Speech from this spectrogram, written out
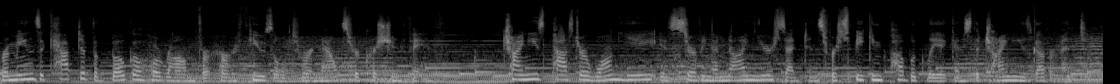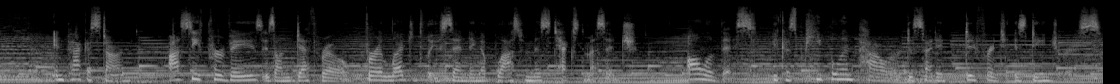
remains a captive of Boko Haram for her refusal to renounce her Christian faith. Chinese pastor Wang Yi is serving a nine year sentence for speaking publicly against the Chinese government. In Pakistan, Asif Pervez is on death row for allegedly sending a blasphemous text message. All of this because people in power decided different is dangerous.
